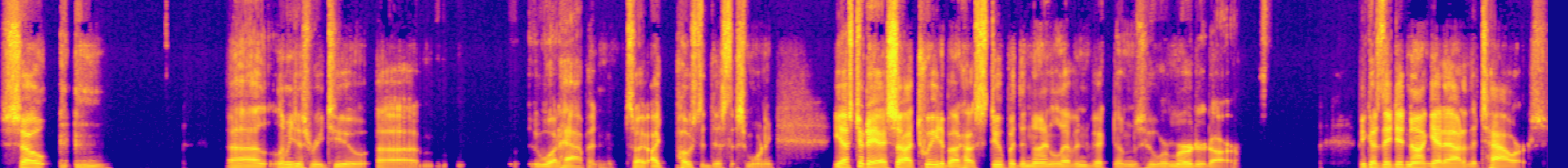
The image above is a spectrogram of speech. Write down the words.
So uh, let me just read to you uh, what happened. So I, I posted this this morning. Yesterday, I saw a tweet about how stupid the 9 11 victims who were murdered are because they did not get out of the towers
